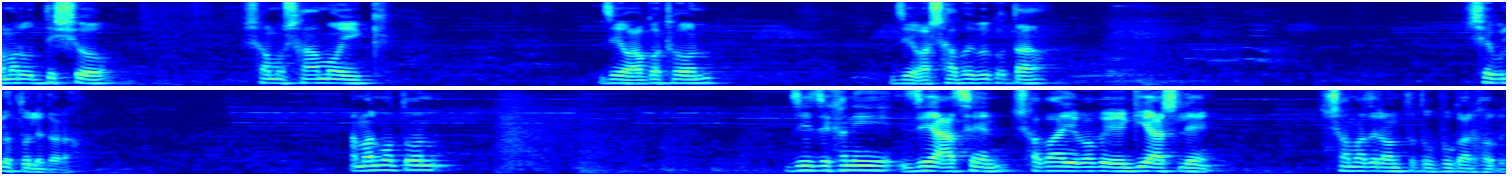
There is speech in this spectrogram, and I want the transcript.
আমার উদ্দেশ্য সমসাময়িক যে অগঠন যে অস্বাভাবিকতা, সেগুলো তুলে ধরা। আমার মতন যে যেখানে যে আছেন, সবাই এভাবে এগিয়ে আসলে সমাজের অন্তত উপকার হবে।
